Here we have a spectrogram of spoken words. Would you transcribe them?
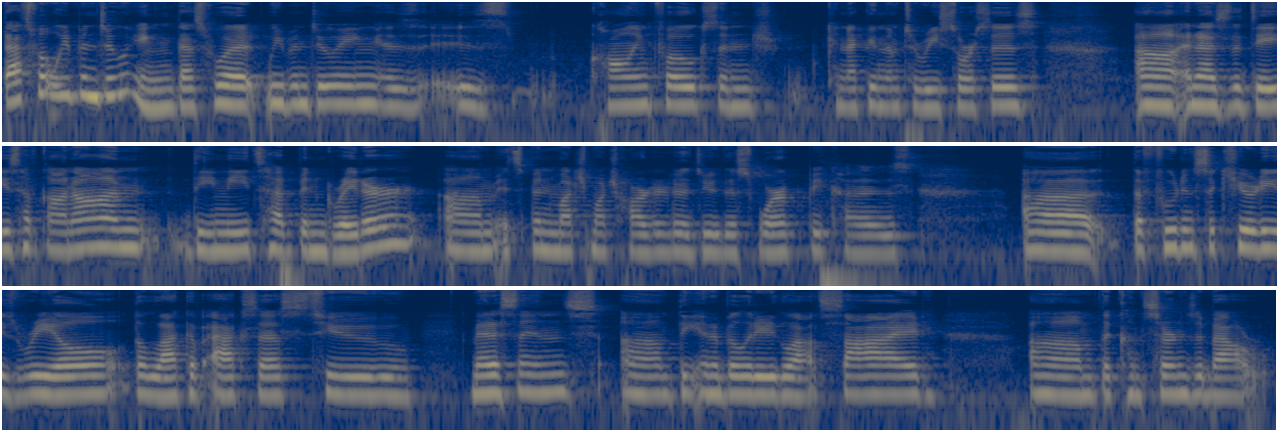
that's what we've been doing. That's what we've been doing is is calling folks and connecting them to resources. Uh, and as the days have gone on, the needs have been greater. Um, it's been much, much harder to do this work because uh, the food insecurity is real, the lack of access to medicines, um, the inability to go outside, um, the concerns about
